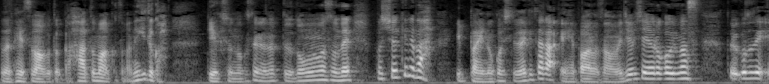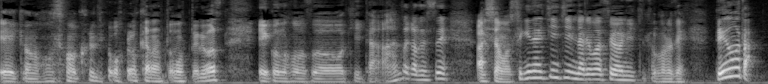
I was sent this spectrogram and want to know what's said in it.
あの、フェイスマークとか、ハートマークとか、ネギとか、リアクション残せるようになってると思いますので、もしよければ、いっぱい残していただけたら、えー、パワロさんはめちゃめちゃ喜びます。ということで、えー、今日の放送はこれで終わろうかなと思っております。えー、この放送を聞いたあなたがですね、明日も素敵な一日になりますようにってところで、ではまた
